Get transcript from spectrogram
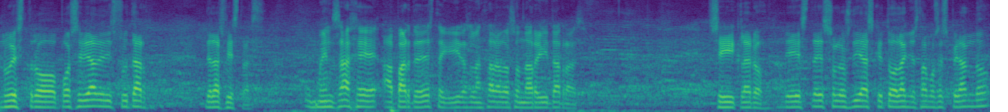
nuestra posibilidad de disfrutar de las fiestas. ¿Un mensaje aparte de este que quieras lanzar a los Ondarri Guitarras? Sí, claro. Estos son los días que todo el año estamos esperando.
